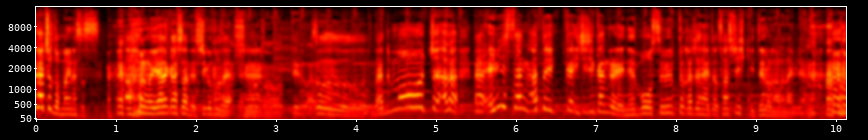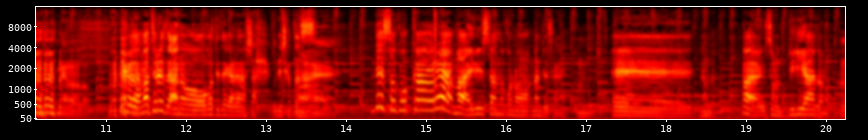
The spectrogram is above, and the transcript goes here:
がちょっとマイナスです。あの、やらかしたんで、仕事で。仕事っていうのは、そうそうそう。だってもうちょい、あ、だから、エビスさんがあと1回1時間ぐらい寝坊するとかじゃないと差し引きゼロならないみたいな。なるほど。ということで、まあ、とりあえず、あの、おごっていただきました。嬉しかったです。はい。で、そこから、まあ、エビスさんのこの、なんですかね。うん、えー、なんだまあ、そのビリヤードの、うん、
